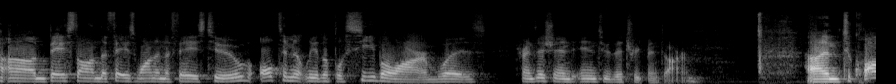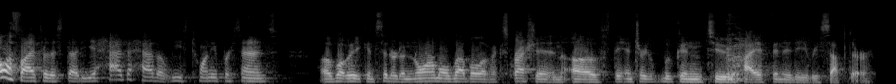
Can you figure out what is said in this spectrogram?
um, based on the phase one and the phase two. Ultimately, the placebo arm was transitioned into the treatment arm. Um, to qualify for the study, you had to have at least 20% of what we considered a normal level of expression of the interleukin 2 high affinity receptor.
